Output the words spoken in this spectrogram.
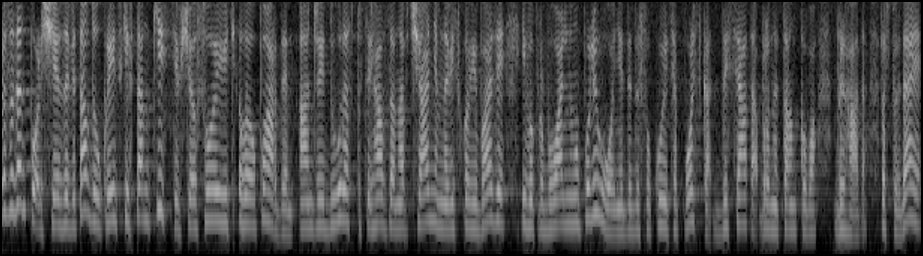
Президент Польщі завітав до українських танкістів, що освоюють леопарди. Анджей Дуда спостерігав за навчанням на військовій базі і випробувальному полігоні, де дислокується польська 10-та бронетанкова бригада. Розповідає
